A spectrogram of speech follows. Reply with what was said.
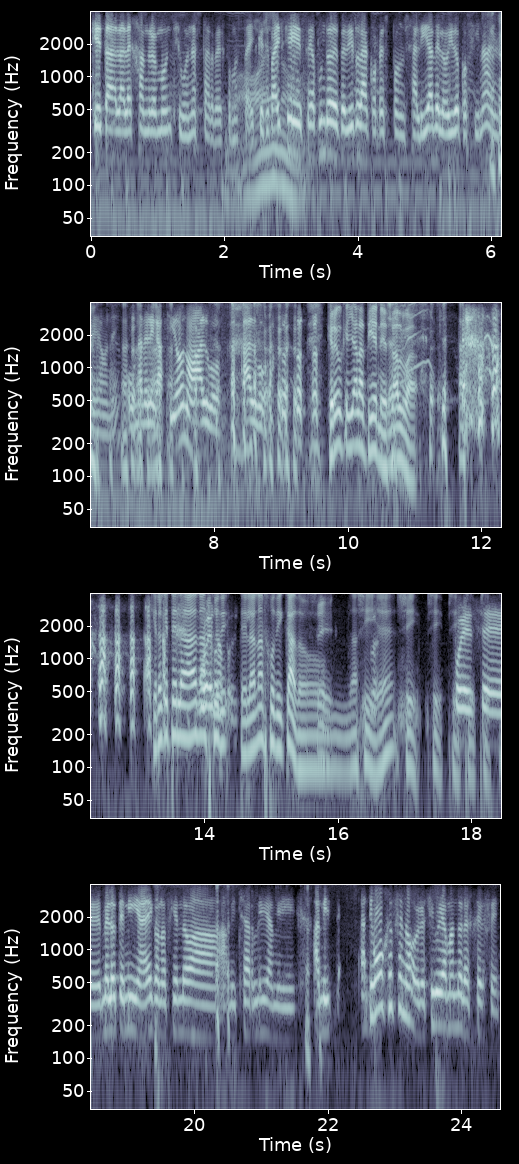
¿Qué tal, Alejandro Monchi? Buenas tardes, ¿cómo estáis? Que sepáis que estoy a punto de pedir la corresponsalía del oído cocina en León, ¿eh? O una delegación o algo, algo. Creo que ya la tienes, Alba. Creo que te la han, Bueno, adjudi- pues- te la han adjudicado Sí. así, ¿eh? Sí, sí, sí. pues sí, sí. eh, me lo temía, ¿eh? Conociendo a, a mi Charlie, a mi, a mi antiguo jefe, no, le sigo llamándole jefe.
